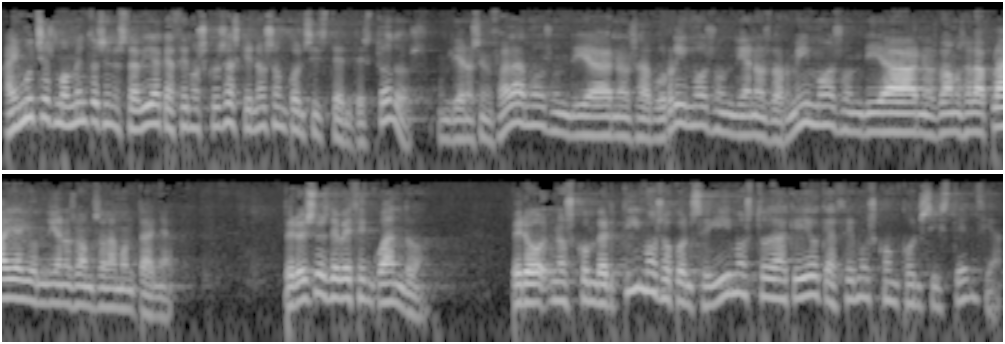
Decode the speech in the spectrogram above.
Hay muchos momentos en nuestra vida que hacemos cosas que no son consistentes, todos. Un día nos enfadamos, un día nos aburrimos, un día nos dormimos, un día nos vamos a la playa y un día nos vamos a la montaña. Pero eso es de vez en cuando. Pero nos convertimos o conseguimos todo aquello que hacemos con consistencia.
